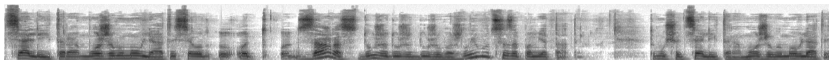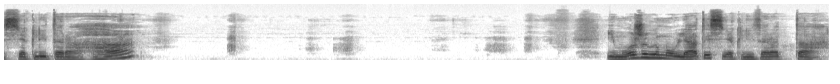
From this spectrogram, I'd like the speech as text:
Ця літера може вимовлятися. От, от, от зараз дуже-дуже дуже важливо це запам'ятати. Тому що ця літера може вимовлятися як літера Г, і може вимовлятися як літера Та.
